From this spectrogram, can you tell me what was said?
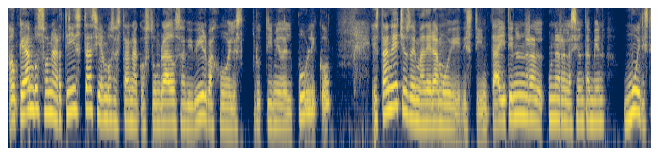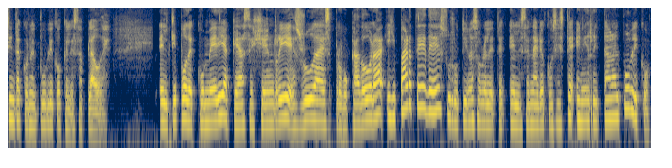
Aunque ambos son artistas y ambos están acostumbrados a vivir bajo el escrutinio del público, están hechos de manera muy distinta y tienen una relación también muy distinta con el público que les aplaude. El tipo de comedia que hace Henry es ruda, es provocadora y parte de su rutina sobre el, el escenario consiste en irritar al público.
